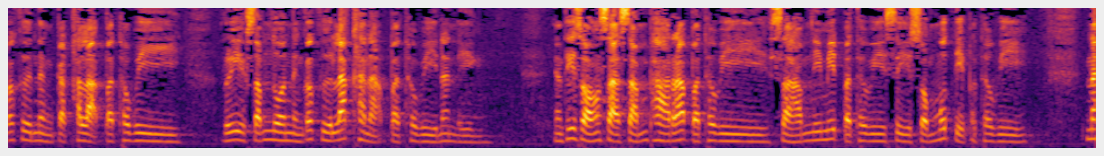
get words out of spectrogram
ก็คือหนึ่งกัคละปัทวี หรืออีกสำนวนหนึ่งก็คือลักษณะปัทวีนั่นเอง อย่างที่สองสัสัมภาระปัทวีสามนิมิตปัทวีสี่สมมุติปัทวี ใน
